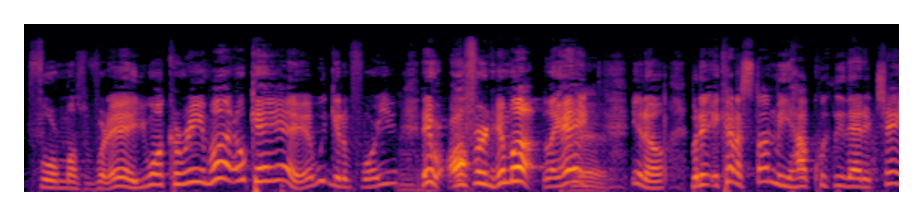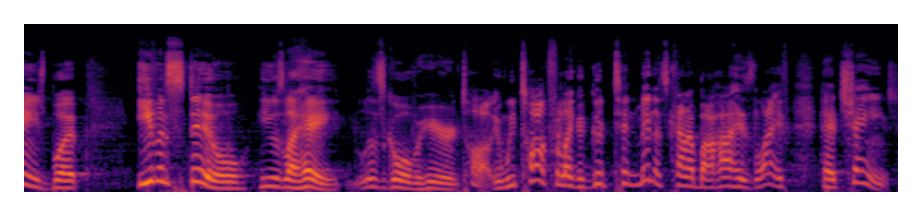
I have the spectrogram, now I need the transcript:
four months before. Hey, you want Kareem Hunt? Okay, yeah, yeah we get him for you. Mm-hmm. They were offering him up, like, hey, Yeah. you know. But it, it kind of stunned me how quickly that had changed. But even still, he was like, hey, let's go over here and talk. And we talked for like a good 10 minutes kind of about how his life had changed.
